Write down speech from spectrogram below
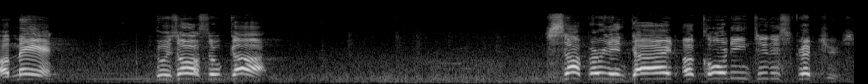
A man who is also God, suffered and died according to the scriptures,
